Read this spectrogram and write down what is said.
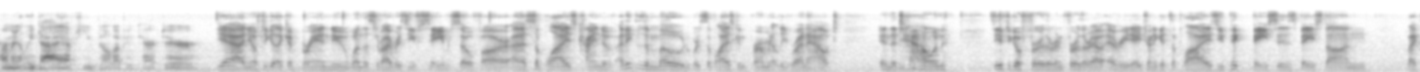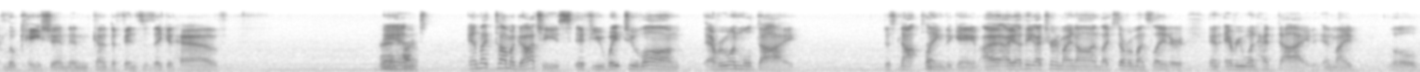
permanently die after you build up your character. Yeah, and you have to get like a brand new one of the survivors you've saved so far. Uh, supplies kind of. I think there's a mode where supplies can permanently run out in the town, so you have to go further and further out every day trying to get supplies. You pick bases based on like location and kind of defenses they could have. Very and hard. and like Tamagotchis, if you wait too long, everyone will die. Just not playing the game. I, I I think I turned mine on like several months later, and everyone had died in my little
